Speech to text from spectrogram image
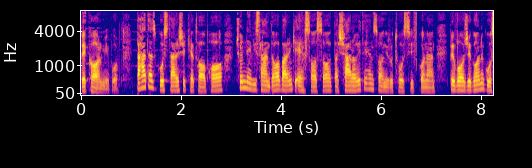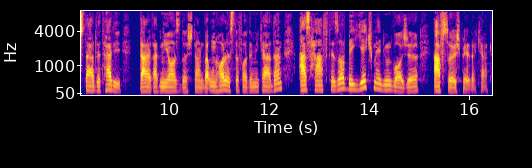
به کار می‌برد. بعد از گسترش کتاب ها چون نویسنده ها برای اینکه احساسات و شرایط انسانی رو توصیف کنن به واژگان گسترده تری در حقیقت نیاز داشتن و اونها رو استفاده می‌کردن از هفت هزار به یک میلیون واژه افزایش پیدا کرد.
